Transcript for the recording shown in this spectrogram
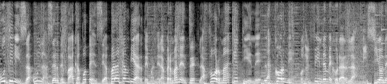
utiliza un láser de baja potencia para cambiar de manera permanente la forma que tiene la córnea, con el fin de mejorar la visión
